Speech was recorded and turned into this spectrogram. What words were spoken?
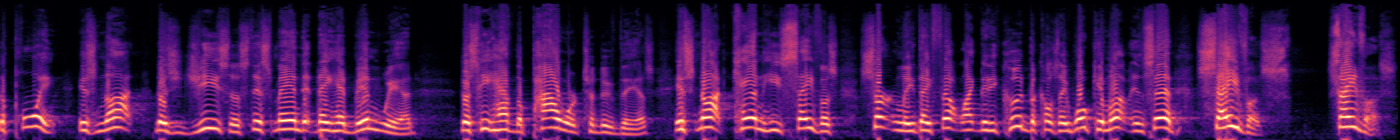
The point is not does Jesus, this man that they had been with, does he have the power to do this? It's not can he save us? Certainly they felt like that he could because they woke him up and said, Save us, save us.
